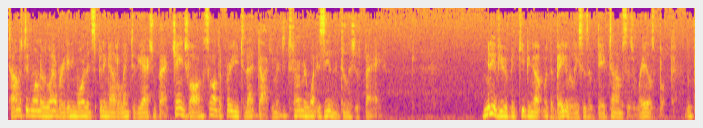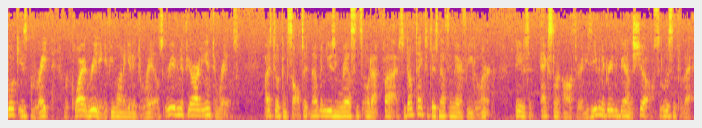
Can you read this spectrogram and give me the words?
Thomas didn't want to elaborate any more than spitting out a link to the action pack changelog, so I'll defer you to that document to determine what is in the delicious bag. Many of you have been keeping up with the beta releases of Dave Thomas's Rails book. The book is great, required reading if you want to get into Rails, or even if you're already into Rails. I still consult it, and I've been using Rails since 0.5, so don't think that there's nothing there for you to learn. Dave is an excellent author, and he's even agreed to be on the show, so listen for that.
